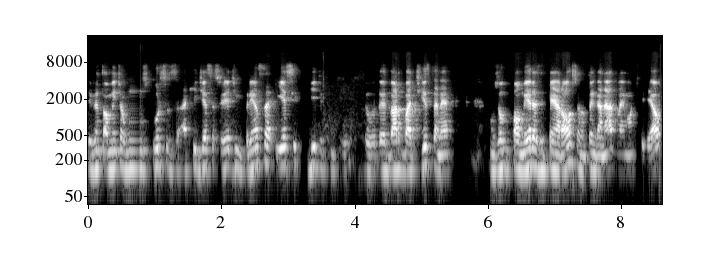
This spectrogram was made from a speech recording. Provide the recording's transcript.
eventualmente, alguns cursos aqui de assessoria de imprensa e esse vídeo do, do Eduardo Batista, né, um jogo Palmeiras e Penharol, se eu não estou enganado, lá em Montevidéu,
